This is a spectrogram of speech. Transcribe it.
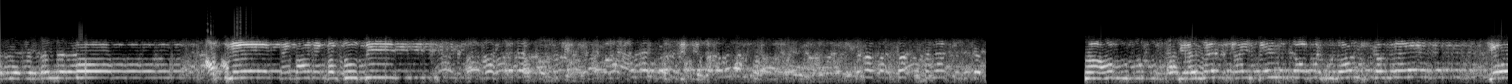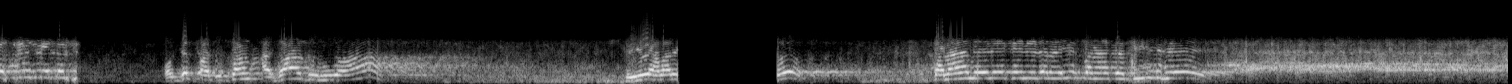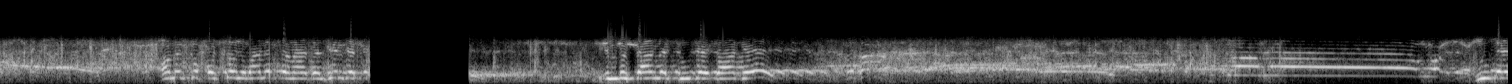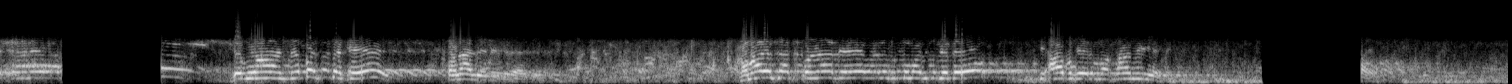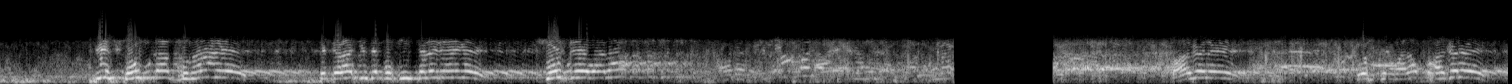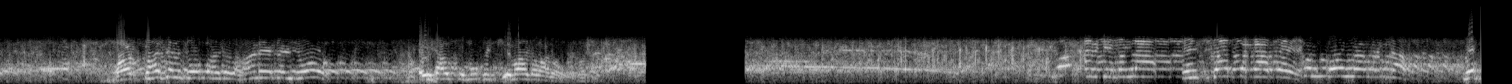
के सिकंदर को अपने पैमाने खसूसी हम हैं सेल के और जब पाकिस्तान आज़ाद हुआ तो ये हमारे पनाह लेने के लिए जरा पनाह का दिन है। हम इसको पश्चिम ज़ुबान पनाह का दिन के हिंदुस्तान में छूटे कहा के छूटे खाने जब वहाँ न बच सके, पना लेने के रह हमारे साथ पना देने वालों को तुम अब कहते हो कि आप गैर मकामी है। ये सोचना गुनाह है कि कराची से बुकिंग चले जाएँगे सोचने वाला। पागल है सोचने वाला पागल है। और पागल को पागल हाने में जो ऐसा उसके मुँह पे छेमा के बंगला? इंसाफ पका पे कौन बंदा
